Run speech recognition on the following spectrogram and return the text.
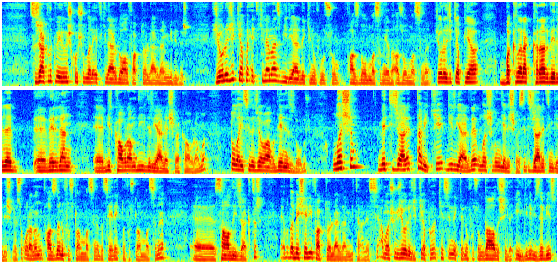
Sıcaklık ve yağış koşulları etkiler doğal faktörlerden biridir. Jeolojik yapı etkilemez bir yerdeki nüfusun fazla olmasını ya da az olmasını. Jeolojik yapıya bakılarak karar verile, e, verilen e, bir kavram değildir yerleşme kavramı. Dolayısıyla cevabı denizde olur. Ulaşım ve ticaret tabii ki bir yerde ulaşımın gelişmesi, ticaretin gelişmesi, oranın fazla nüfuslanmasını ya da seyrek nüfuslanmasını e, sağlayacaktır. E, bu da beşeri faktörlerden bir tanesi. Ama şu jeolojik yapı kesinlikle nüfusun dağılışıyla ilgili bize bir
